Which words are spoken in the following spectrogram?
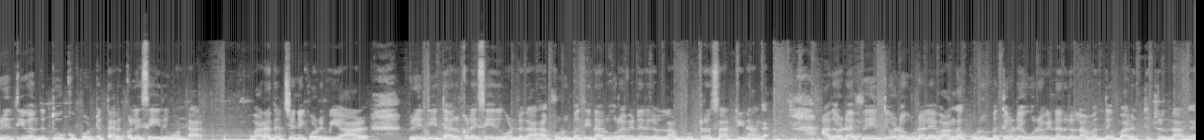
பிரீத்தி வந்து தூக்கு போட்டு தற்கொலை செய்து கொண்டார். வரதட்சணை கொடுமையால் பிரீத்தி தற்கொலை செய்து கொண்டதாக குடும்பத்தினர் உறவினர்கள்லாம் குற்றம் சாட்டினாங்க. அதோட பிரீத்தியோட உடலை வாங்க குடும்பத்தோட உறவினர்கள்லாம் வந்து மறுத்துட்டு இருந்தாங்க.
